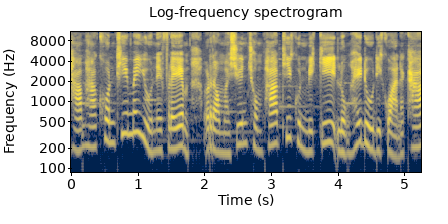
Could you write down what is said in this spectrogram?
ถามหาคนที่ไม่อยู่ในเฟรม เรามาชื่นชมภาพที่คุณมิกกี้ลงให้ดูดีกว่านะคะ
